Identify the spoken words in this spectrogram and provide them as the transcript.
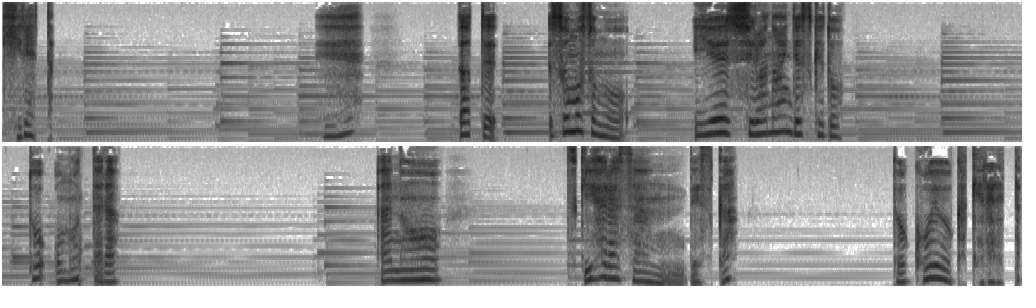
切れた。だって、そもそも家知らないんですけど。と思ったら、あの、月原さんですか？と声をかけられた。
